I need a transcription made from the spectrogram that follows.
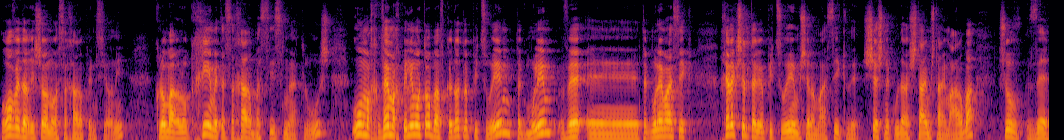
רובד הראשון הוא השכר הפנסיוני, כלומר לוקחים את השכר בסיס מהתלוש ומכפילים אותו בהפקדות לפיצויים, תגמולים ותגמולי אה, מעסיק. חלק של פיצויים של המעסיק זה 6.224, שוב, זה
